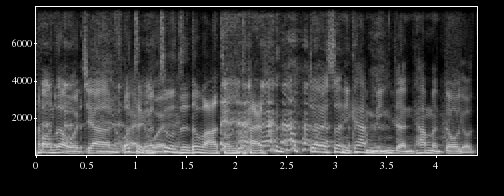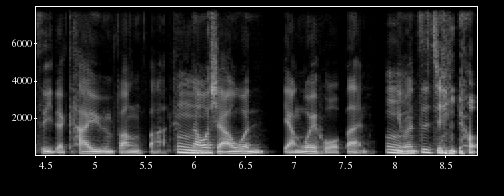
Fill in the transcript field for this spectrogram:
放在我家的，我整个柱子都把它装炭。对，所以你看名人他们都有自己的开运方法。那我想要问。两位伙伴，嗯、你们自己有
